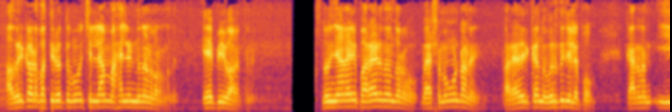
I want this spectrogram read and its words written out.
അവർക്ക് അവിടെ പത്തിരുപത്തി മൂന്ന് ചില്ലാം മഹലുണ്ടെന്നാണ് പറഞ്ഞത് എ പി വിഭാഗത്തിന്. ഇതൊന്നും ഞാനതിൽ പറയാറുന്നത് എന്താ പറയുക വിഷമം കൊണ്ടാണ്. പറയാതിരിക്കാൻ നിവൃത്തിയില്ല ഇപ്പം. കാരണം ഈ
